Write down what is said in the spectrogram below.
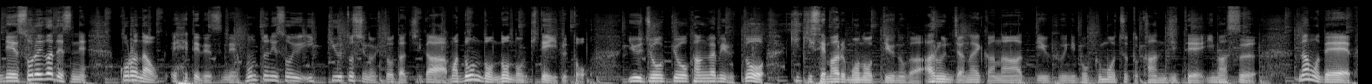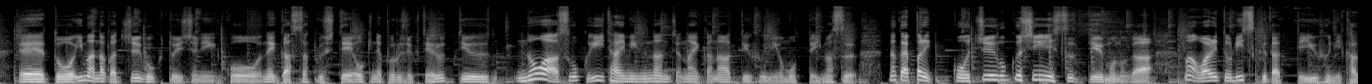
で、それがですね、コロナを経てですね、本当にそういう一級都市の人たちが、まあ、どんどんどんどん来ているという状況を鑑みると、危機迫るものっていうのがあるんじゃないかなっていうふうに僕もちょっと感じています。なので、えっ、ー、と、今なんか中国と一緒にこうね、合作して大きなプロジェクトやるっていうのはすごくいいタイミングなんじゃないかなっていうふうに思っています。なんかやっぱりこう中国進出っていうものが、まあ割とリスクだっていうふうに考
